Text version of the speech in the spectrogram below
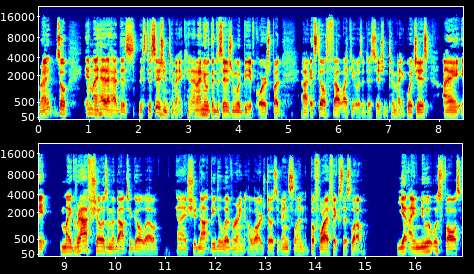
right? So in my head, I had this this decision to make, and I knew what the decision would be, of course, but uh, it still felt like it was a decision to make, which is I it, my graph shows I'm about to go low and I should not be delivering a large dose of insulin before I fix this low. Yet I knew it was false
